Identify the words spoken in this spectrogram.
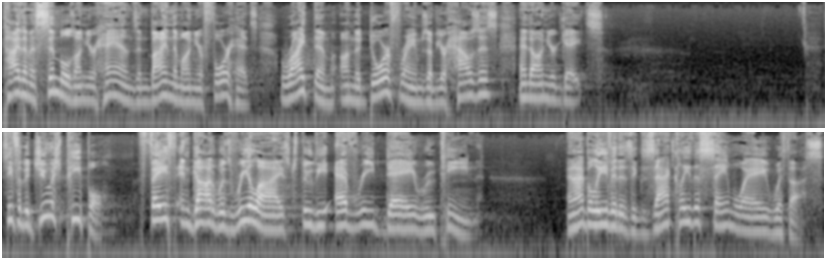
Tie them as symbols on your hands and bind them on your foreheads. Write them on the door frames of your houses and on your gates. See, for the Jewish people, faith in God was realized through the everyday routine. And I believe it is exactly the same way with us.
